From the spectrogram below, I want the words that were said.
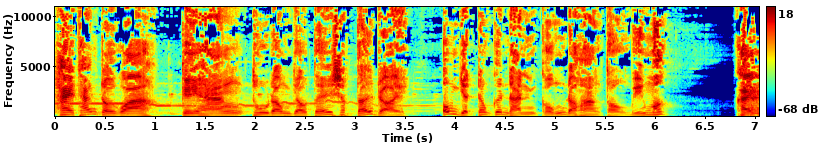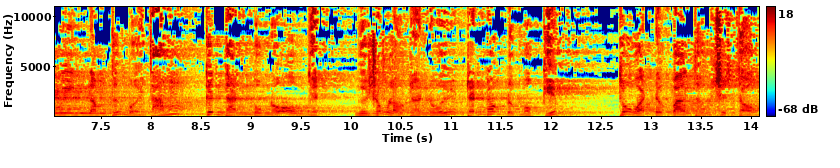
Hai tháng trôi qua, kỳ hạn thu đông giao tế sắp tới rồi ôn dịch trong kinh thành cũng đã hoàn toàn biến mất. Khai nguyên năm thứ 18, kinh thành bùng nổ ôn dịch, người sống lâu trên núi tránh thoát được một kiếp, thu hoạch được ban thưởng sinh tồn,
